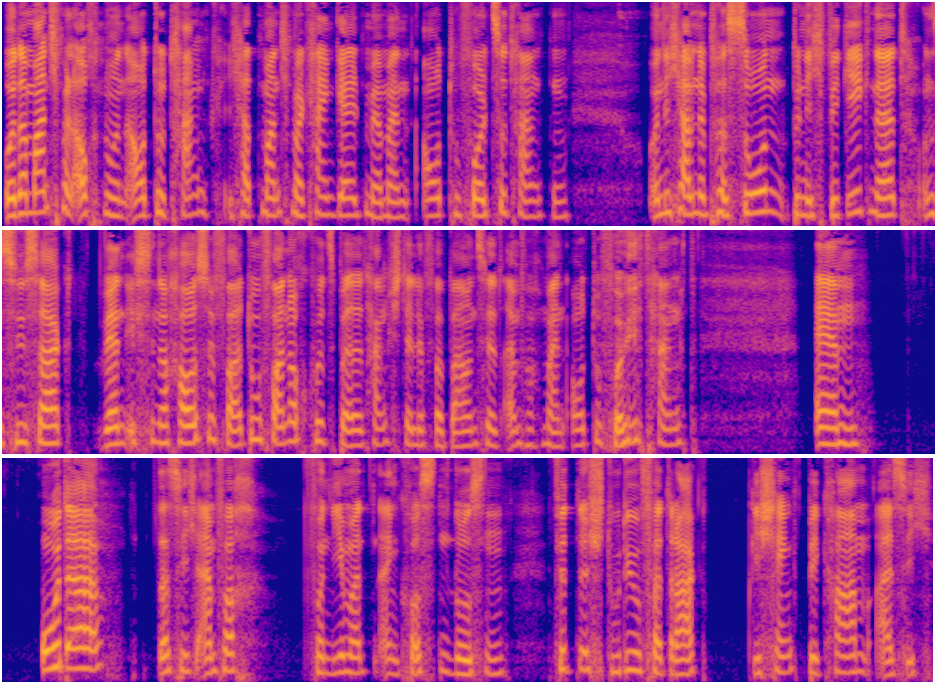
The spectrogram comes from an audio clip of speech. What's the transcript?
oder manchmal auch nur ein Autotank. Ich hatte manchmal kein Geld mehr, mein Auto voll zu tanken. Und ich habe eine Person, bin ich begegnet und sie sagt, während ich sie nach Hause fahre, du fahr noch kurz bei der Tankstelle vorbei und sie hat einfach mein Auto vollgetankt. Ähm, oder dass ich einfach von jemandem einen kostenlosen Fitnessstudio-Vertrag geschenkt bekam, als ich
